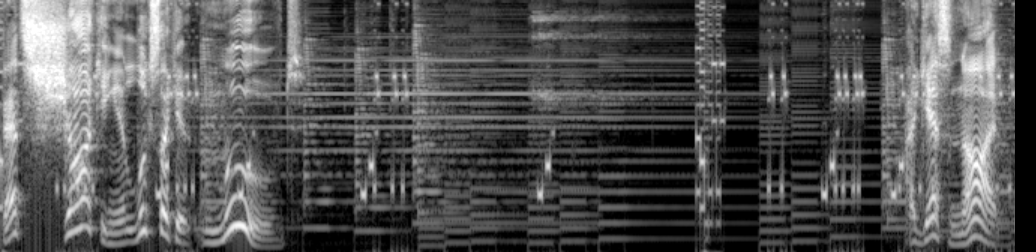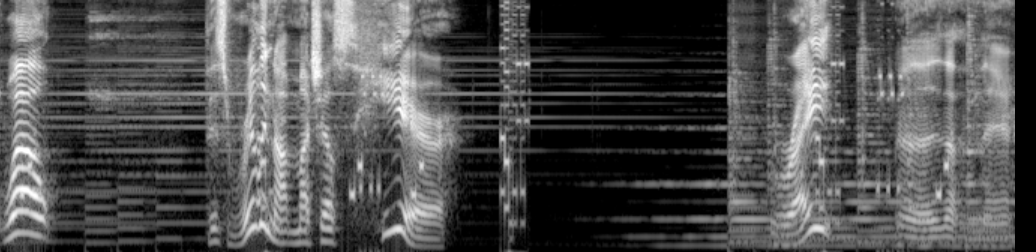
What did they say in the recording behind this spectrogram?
That's shocking. It looks like it moved. I guess not. Well, there's really not much else here. Right? No, there's nothing there.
